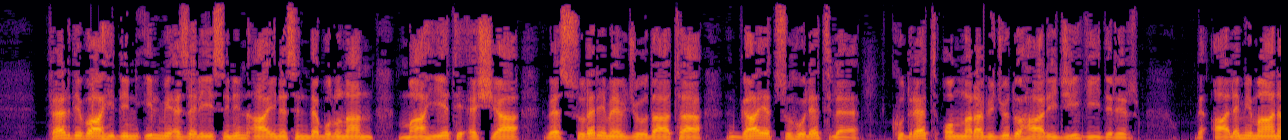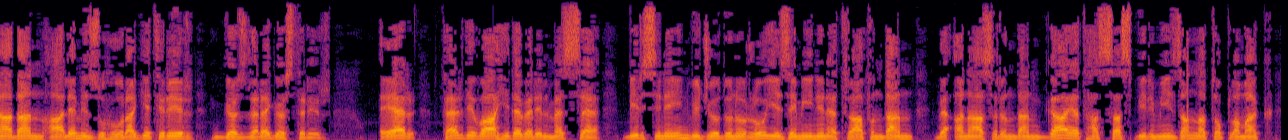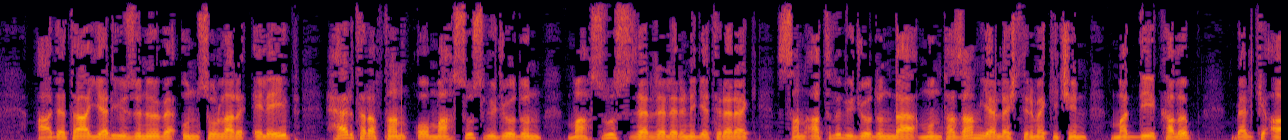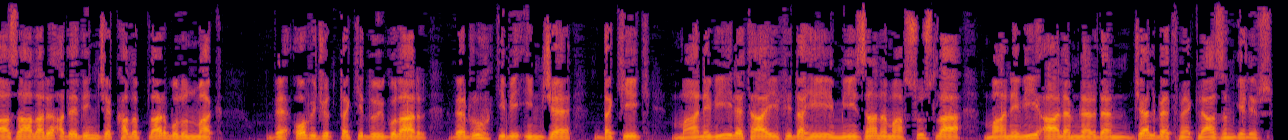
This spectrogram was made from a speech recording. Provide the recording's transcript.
ferdi vahidin ilmi ezelisinin aynesinde bulunan mahiyeti eşya ve suveri mevcudata gayet suhuletle kudret onlara vücudu harici giydirir ve alemi manadan alemi zuhura getirir, gözlere gösterir. Eğer ferdi vahide verilmezse bir sineğin vücudunu ruh zeminin etrafından ve anasırından gayet hassas bir mizanla toplamak, adeta yeryüzünü ve unsurları eleyip her taraftan o mahsus vücudun mahsus zerrelerini getirerek sanatlı vücudunda muntazam yerleştirmek için maddi kalıp belki azaları adedince kalıplar bulunmak ve o vücuttaki duygular ve ruh gibi ince, dakik, manevi letaifi dahi mizan-ı mahsusla manevi alemlerden celbetmek lazım gelir.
